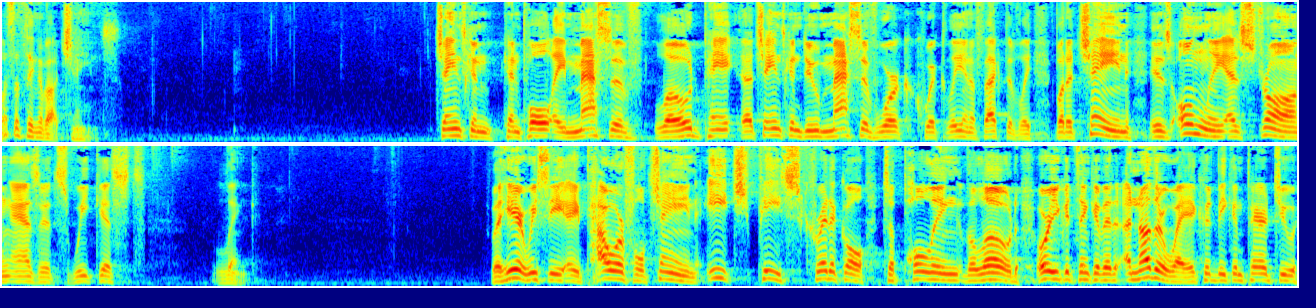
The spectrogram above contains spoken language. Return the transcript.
What's the thing about chains? Chains can, can pull a massive load. uh, chains can do massive work quickly and effectively, but a chain is only as strong as its weakest link. But here we see a powerful chain, each piece critical to pulling the load. Or you could think of it another way. It could be compared to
